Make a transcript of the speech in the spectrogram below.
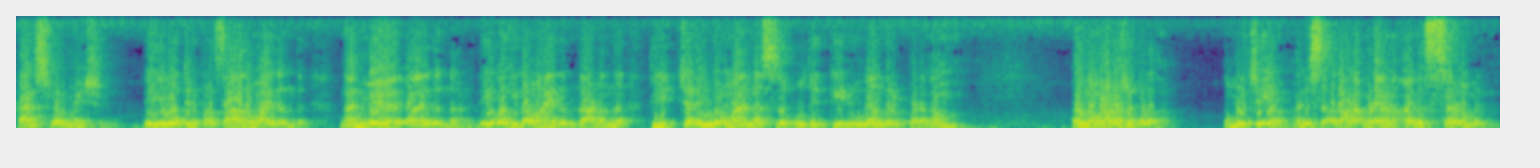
ട്രാൻസ്ഫർമേഷൻ ദൈവത്തിന് പ്രസാദമായതെന്ത്? നന്മയായതെന്താണ്? ദൈവഹിതമായത് എന്താണെന്ന് തിരിച്ചറിഞ്ഞ് മനസ്സ് പുതുക്കി രൂപാന്തരപ്പെടണം. അത് നമ്മുടെ പക്ഷത്തുള്ളതാണ് നമ്മൾ ചെയ്യണം. അനുസ അതാണ് അവിടെയാണ് അനുസരണം വരുന്നത്.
